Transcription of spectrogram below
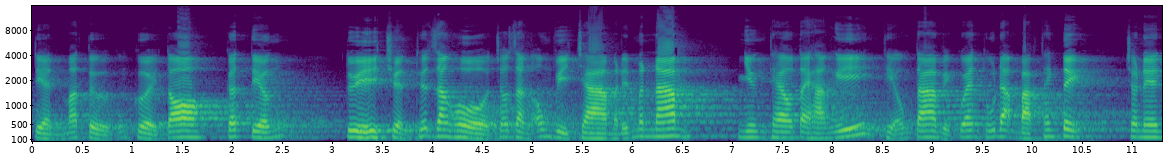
Tiền ma tử cũng cười to, Cất tiếng. Tuy truyền thuyết giang hồ cho rằng ông vì trà mà đến Mân Nam, Nhưng theo tại hạ nghĩ Thì ông ta vì quen thú đạm bạc thanh tịnh, Cho nên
